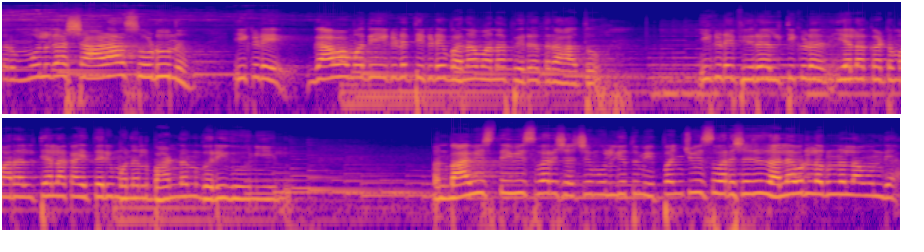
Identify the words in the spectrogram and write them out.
तर मुलगा शाळा सोडून इकडे गावामध्ये इकडे तिकडे भना भना फिरत राहतो. इकडे फिरल तिकडं याला कट मारल त्याला काहीतरी म्हणल भांडण घरी घेऊन येईल. पण बावीस तेवीस वर्षाची मुलगी तुम्ही पंचवीस वर्षाची झाल्यावर लग्न लावून द्या.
